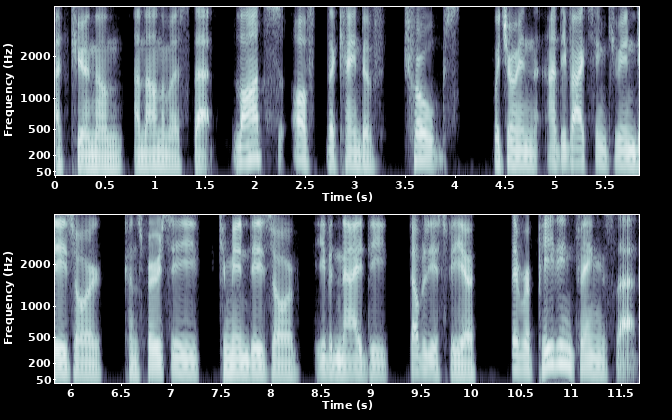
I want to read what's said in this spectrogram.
at QAnon Anonymous that lots of the kind of tropes which are in anti-vaccine communities or conspiracy communities or even the IDW sphere, they're repeating things that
